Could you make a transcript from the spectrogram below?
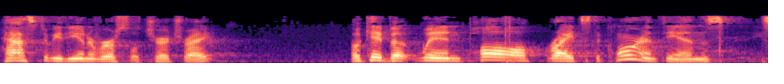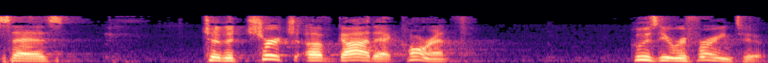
Has to be the universal church, right? Okay, but when Paul writes the Corinthians, says to the church of God at Corinth, who is he referring to?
